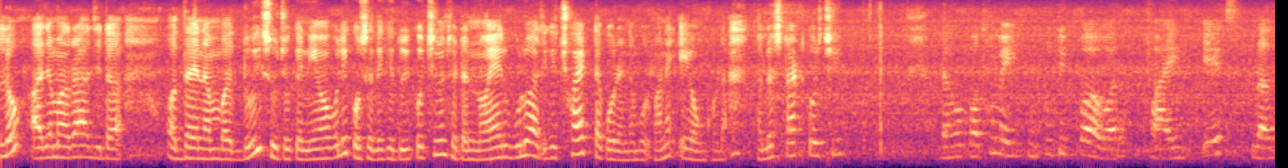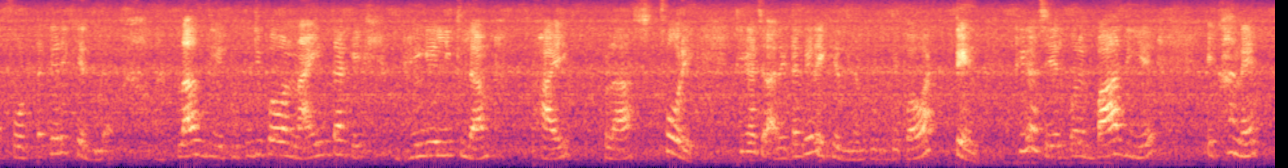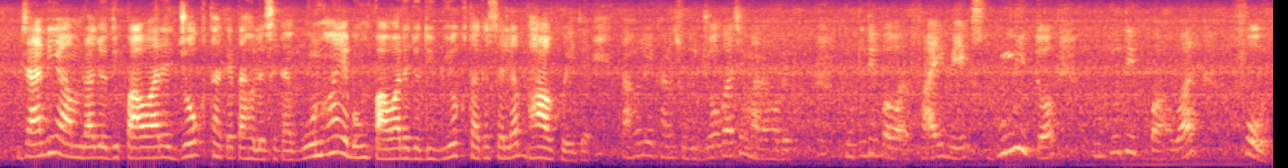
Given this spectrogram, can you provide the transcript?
Hello, আজ আমরা যেটা অধ্যায় নাম্বার দুই সূচকের নিয়মাবলী কোষে দেখে দুই করছিলাম, সেটা নয়েরগুলো আজকে ছয়েরটা করে নেব মানে এই অঙ্কটা। তাহলে স্টার্ট করছি। দেখো, প্রথমেই two to the power five x plus ফোরটাকে রেখে দিলাম। আর প্লাস দিয়ে টু টু দি পাওয়ার নাইনটাকে ভেঙে লিখলাম ফাইভ প্লাস ফোরে ঠিক আছে? আর এটাকে রেখে দিলাম two to the power ten. ঠিক আছে? এরপরে বা দিয়ে এখানে জানি আমরা যদি পাওয়ারে যোগ থাকে তাহলে সেটা গুণ হয় এবং পাওয়ারে যদি বিয়োগ থাকে সেটা ভাগ হয়ে যায়। তাহলে এখানে শুধু যোগ আছে মানে হবে two to the power five x গুণিত two to the power four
